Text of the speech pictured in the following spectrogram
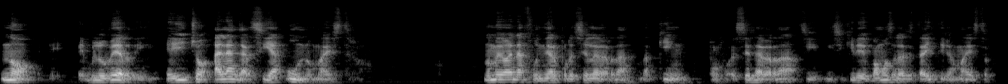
No. Eh, Blueberry. He dicho Alan García 1, maestro. No me van a fundear por decir la verdad. ¿A quién? esa es la verdad. Si, ni siquiera vamos a las estadísticas, maestro.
